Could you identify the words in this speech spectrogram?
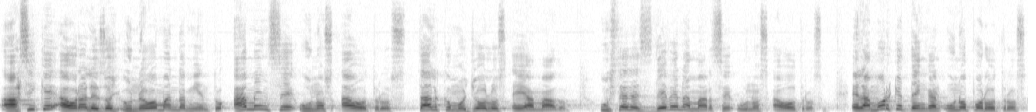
Así que ahora les doy un nuevo mandamiento. Ámense unos a otros, tal como yo los he amado. Ustedes deben amarse unos a otros. El amor que tengan uno por otros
